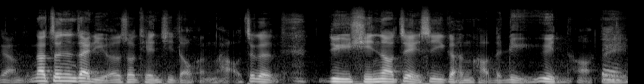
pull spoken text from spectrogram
这样子。那真正在旅游的时候天气都很好。这个。旅行呢，这也是一个很好的旅运哈。对，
